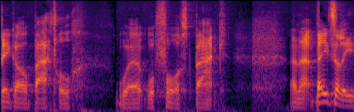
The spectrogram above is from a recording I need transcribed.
big old battle were were forced back. And that basically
